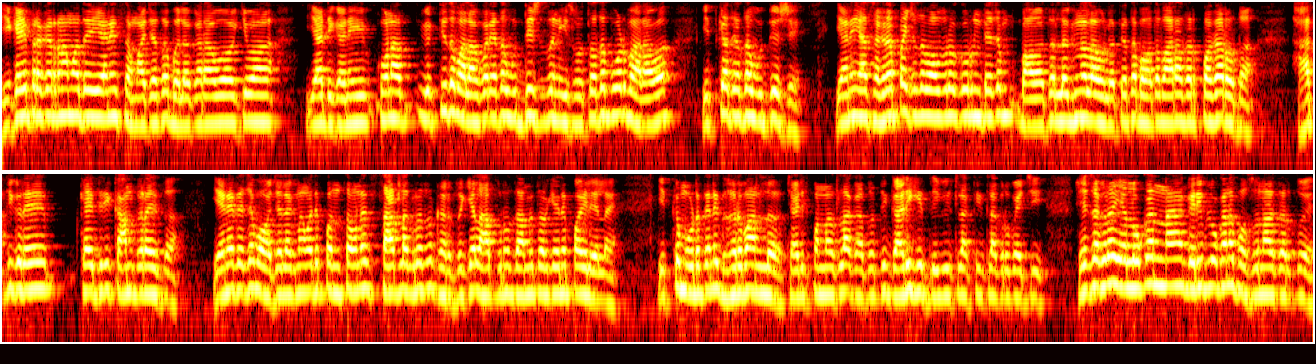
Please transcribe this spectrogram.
एकाही प्रकरणामध्ये याने समाजाचं भलं करावं किंवा या ठिकाणी कोणा व्यक्तीचं भला करावं याचा उद्देशच नाही. स्वतःचं पोट भरावं इतकाच याचा उद्देश आहे. याने या सगळ्या पैशाचा वापर करून त्याच्या भावाचं लग्न लावलं त्याचा भावाचा बारा हजार पगार होता. हा तिकडे काहीतरी काम करायचा. याने त्याच्या भावाच्या लग्नामध्ये पंचावन्न साठ लाख रुपयाचा खर्च केला हा पूर्ण जांभे तालुक्याने पाहिलेला आहे. इतकं मोठं त्याने घर बांधलं चाळीस पन्नास लाखाचं ती गाडी घेतली वीस लाख तीस लाख रुपयाची. हे सगळं या लोकांना गरीब लोकांना फसवणार करतोय.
